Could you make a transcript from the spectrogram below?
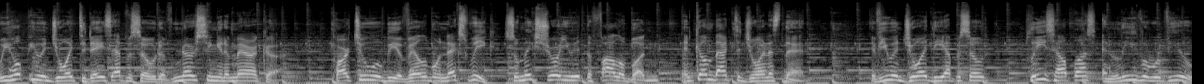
We hope you enjoyed today's episode of Nursing in America. Part 2 will be available next week, so make sure you hit the follow button and come back to join us then. If you enjoyed the episode, please help us and leave a review.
